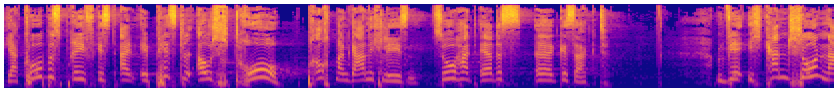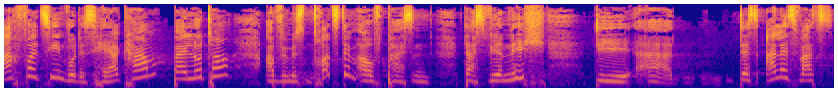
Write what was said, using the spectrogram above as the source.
Jakobusbrief ist ein Epistel aus Stroh braucht man gar nicht lesen. So hat er das äh, gesagt. Und wir, ich kann schon nachvollziehen, wo das herkam bei Luther, aber wir müssen trotzdem aufpassen, dass wir nicht die, äh, das alles, was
